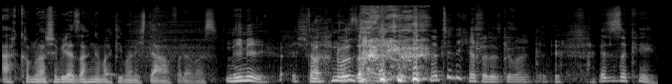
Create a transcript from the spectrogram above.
Ach komm, du hast schon wieder Sachen gemacht, die man nicht darf, oder was? nee, nee, ich mach nur Sachen. Natürlich hast du das gemacht. Es ist okay.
